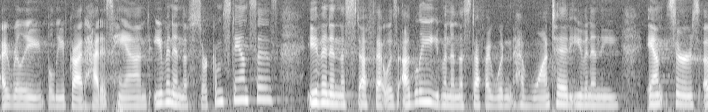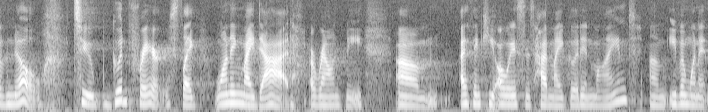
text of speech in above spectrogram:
I really believe God had his hand, even in the circumstances, even in the stuff that was ugly, even in the stuff I wouldn't have wanted, even in the answers of no to good prayers, like wanting my dad around me. Um, I think he always has had my good in mind, um, even when it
